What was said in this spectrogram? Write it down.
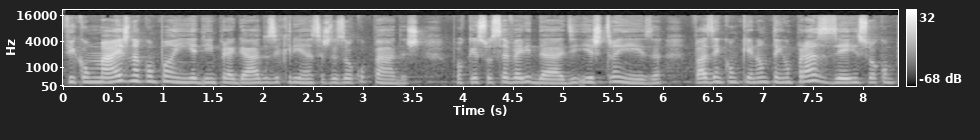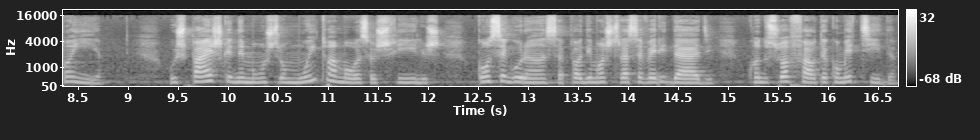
Ficam mais na companhia de empregados e crianças desocupadas, porque sua severidade e estranheza fazem com que não tenham prazer em sua companhia. Os pais que demonstram muito amor a seus filhos, com segurança, podem mostrar severidade quando sua falta é cometida,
